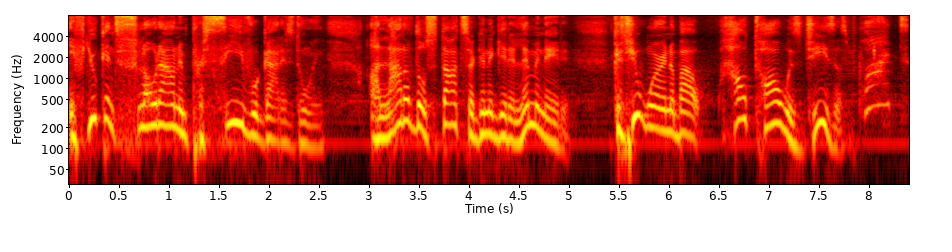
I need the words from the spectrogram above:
If you can slow down and perceive what God is doing, a lot of those thoughts are gonna get eliminated because you're worrying about how tall was Jesus? What?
